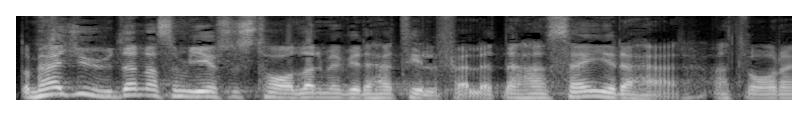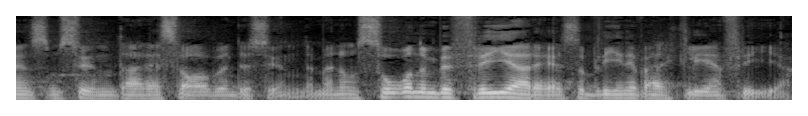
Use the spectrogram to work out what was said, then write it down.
De här judarna som Jesus talade med vid det här tillfället när han säger det här, att var och en som syndar är slav under synden, men om sonen befriar er så blir ni verkligen fria.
